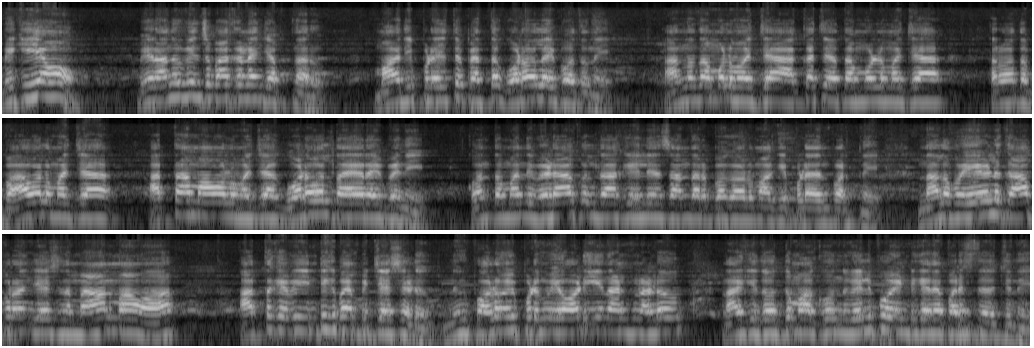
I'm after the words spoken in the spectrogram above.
మీకు ఇయ్యము. మీరు అనిపించబాకండి అని చెప్తున్నారు. మాది ఇప్పుడైతే పెద్ద గొడవలు అయిపోతున్నాయి. అన్నదమ్ముల మధ్య అక్క తమ్ముళ్ళ మధ్య తర్వాత బావల మధ్య అత్తామామల మధ్య గొడవలు తయారైపోయినాయి. కొంతమంది విడాకులు దాకా వెళ్ళిన సందర్భాలు మాకు ఇప్పుడు కనపడుతున్నాయి నలభై ఏళ్ళు కాపురం చేసిన మేనమామ అత్తకి ఇంటికి పంపించేశాడు. నీ పొలం ఇప్పుడు మీ వాడు ఈయన అంటున్నాడు నాకు ఇది వద్దు మాకు వెళ్ళిపోయి వెళ్ళిపో ఇంటికి అనే పరిస్థితి వచ్చింది.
